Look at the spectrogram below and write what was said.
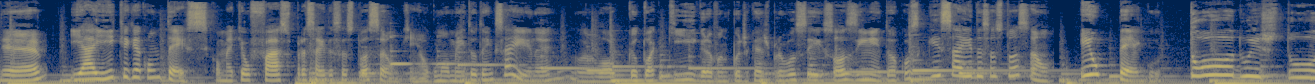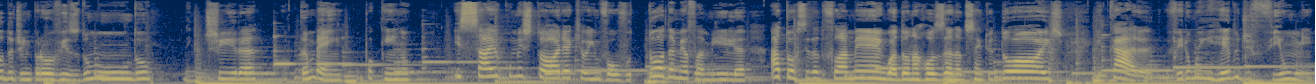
É. E aí, o que que acontece? Como é que eu faço pra sair dessa situação? Que em algum momento eu tenho que sair, né? Logo que eu tô aqui gravando podcast pra vocês, sozinha, então eu consegui sair dessa situação. Eu pego todo o estudo de improviso do mundo, mentira, também, um pouquinho, e saio com uma história que eu envolvo toda a minha família, a torcida do Flamengo, a dona Rosana do 102, e cara, vira um enredo de filme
